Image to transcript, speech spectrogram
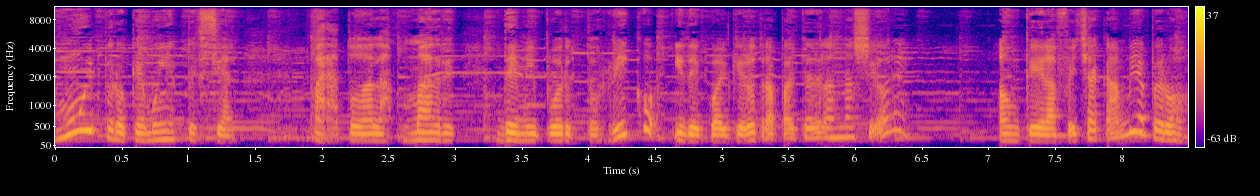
muy pero que muy especial para todas las madres de mi Puerto Rico y de cualquier otra parte de las naciones. Aunque la fecha cambia, pero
